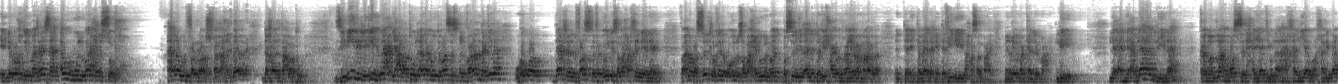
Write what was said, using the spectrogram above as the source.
إني رحت المدرسة أول واحد الصبح. أنا والفراش فتح الباب دخلت على طول. زميلي اللي جه بعدي على طول أنا كنت باصص من فرندا كده وهو داخل الفصل فبيقول لي صباح الخير يا ناجي. فأنا بصيت له كده بقول له صباح النور الواد بص لي كده قال لي أنت مفيش حاجة متغيرة النهارده؟ أنت أنت مالك؟ أنت في إيه اللي حصل معاك؟ من غير ما أتكلم معاه. ليه؟ لأن قبلها بليلة كان الله بص لحياتي ولقاها خالية وخربه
